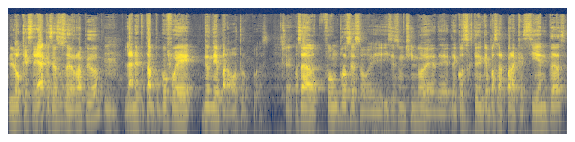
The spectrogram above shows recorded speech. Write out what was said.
lo que sea que sea suceder rápido, Ujú. la neta tampoco fue de un día para otro, pues. Sí. O sea, fue un proceso y, y sí es un chingo de, de- de cosas que tienen que pasar para que sientas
